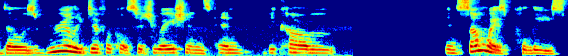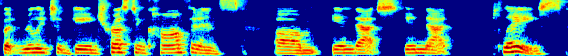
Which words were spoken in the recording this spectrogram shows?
those really difficult situations and become, in some ways, police, but really to gain trust and confidence um, in that in that place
